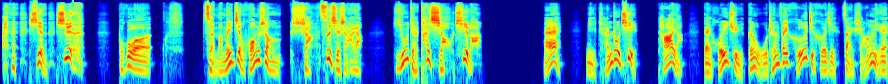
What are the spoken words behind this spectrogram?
”信信，不过怎么没见皇上赏赐些啥呀？有点太小气了。哎，你沉住气，他呀。得回去跟武宸妃合计合计，再赏你。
